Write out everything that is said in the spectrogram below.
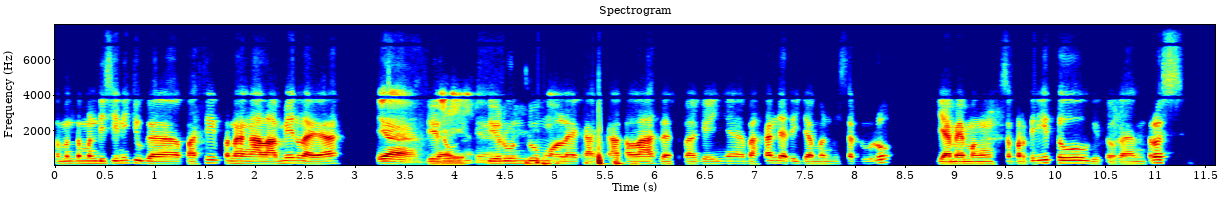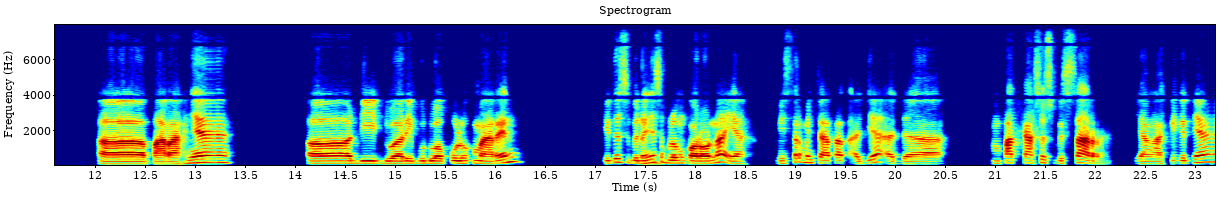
teman-teman di sini juga pasti pernah ngalamin lah ya, Ya. dirun- ya. dirundung oleh kakak kelas dan sebagainya. Bahkan dari zaman Mister dulu ya memang seperti itu gitu kan. Terus eh, parahnya eh, di 2020 kemarin itu sebenarnya sebelum corona ya, Mister mencatat aja ada empat kasus besar yang akhirnya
